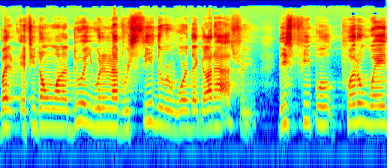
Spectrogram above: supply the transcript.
but if you don't want to do it, you wouldn't have received the reward that God has for you. These people put away,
